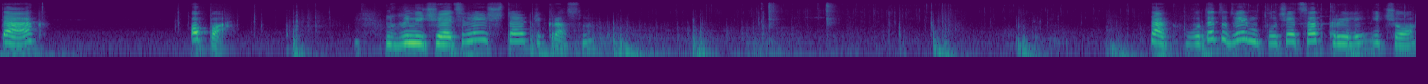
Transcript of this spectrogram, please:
Так. Опа. Ну, замечательно, я считаю, прекрасно. Так, вот эту дверь мы, получается, открыли. И чё?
